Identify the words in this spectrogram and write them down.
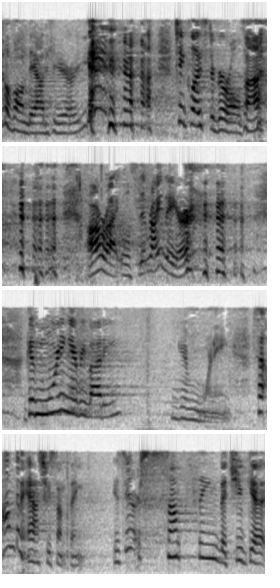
Come on down here. Too close to girls, huh? All right, we'll sit right there. Good morning, everybody. Good morning. So, I'm going to ask you something. Is there something that you get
